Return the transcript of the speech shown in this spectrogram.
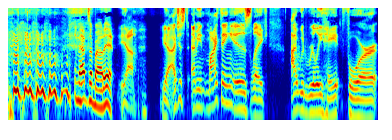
and that's about it. Yeah. Yeah. I just, I mean, my thing is like, I would really hate for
